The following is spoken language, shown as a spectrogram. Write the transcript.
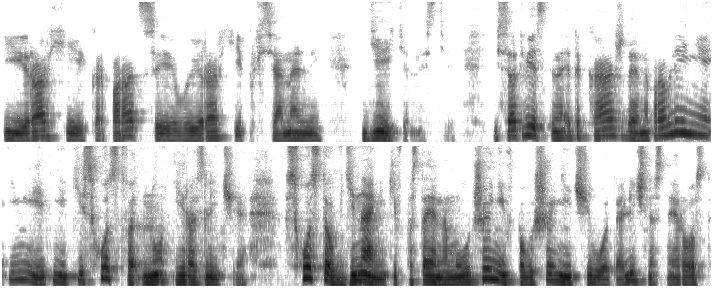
иерархии корпорации, в иерархии профессиональной деятельности. И, соответственно, это каждое направление имеет некие сходства, но и различия. Сходство в динамике, в постоянном улучшении, в повышении чего-то. Личностный рост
